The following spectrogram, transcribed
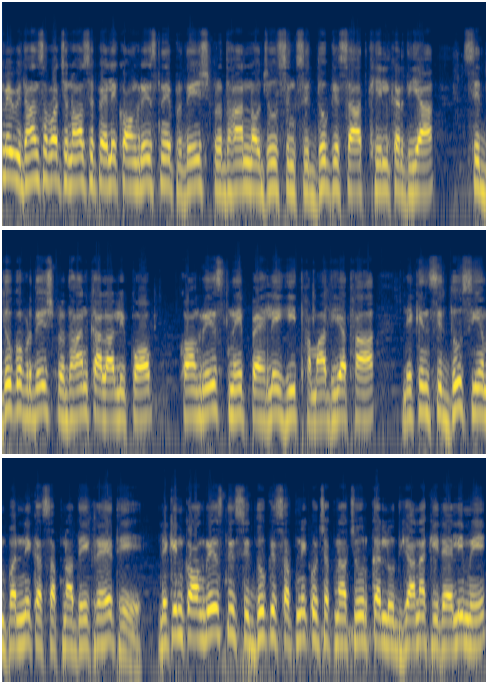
में विधानसभा चुनाव से पहले कांग्रेस ने प्रदेश प्रधान नवजोत सिंह सिद्धू के साथ खेल कर दिया। सिद्धू को प्रदेश प्रधान का लॉलीपॉप। कांग्रेस ने पहले ही थमा दिया था, लेकिन सिद्धू सीएम बनने का सपना देख रहे थे। लेकिन कांग्रेस ने सिद्धू के सपने को चकनाचूर कर लुधियाना की रैली में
